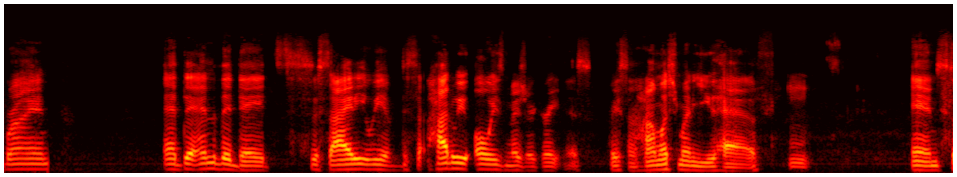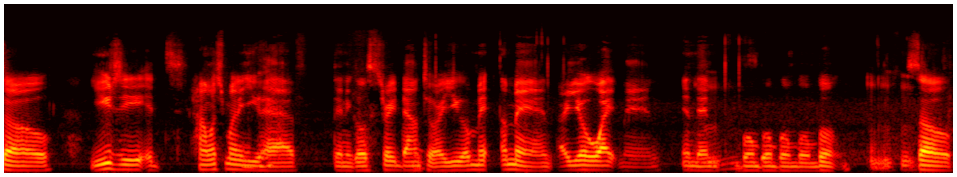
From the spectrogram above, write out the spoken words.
Brian? At the end of the day, society. We have. How do we always measure greatness based on how much money you have? Mm. And so, usually, it's how much money you Mm-hmm. have. Then it goes straight down to: Are you a, ma- a man? Are you a white man? And then Mhm. boom, boom, boom, boom, boom. Mhm. So,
